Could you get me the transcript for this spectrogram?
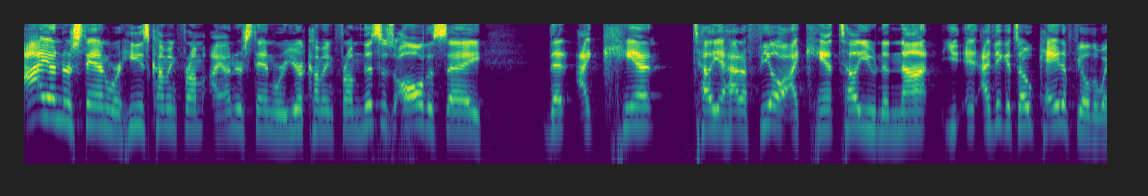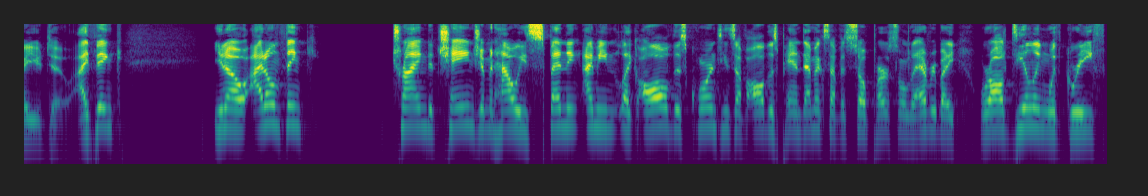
I understand where he's coming from. I understand where you're coming from. This is all to say that I can't tell you how to feel. I can't tell you to not. You, I think it's okay to feel the way you do. I think, you know, I don't think trying to change him and how he's spending. I mean, like all this quarantine stuff, all this pandemic stuff is so personal to everybody. We're all dealing with grief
